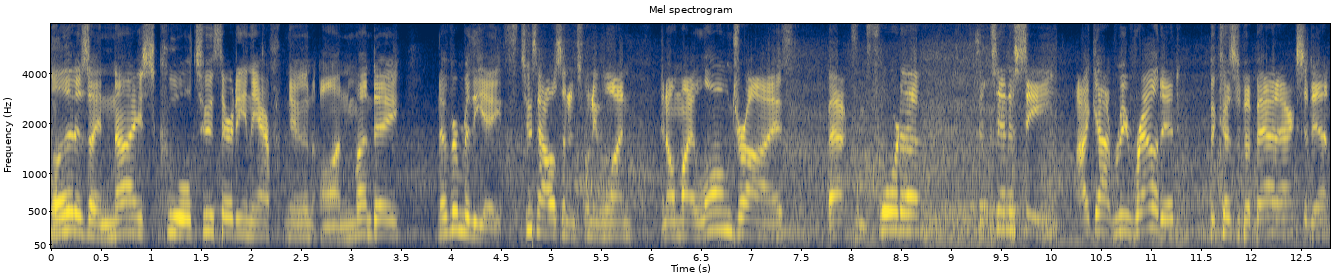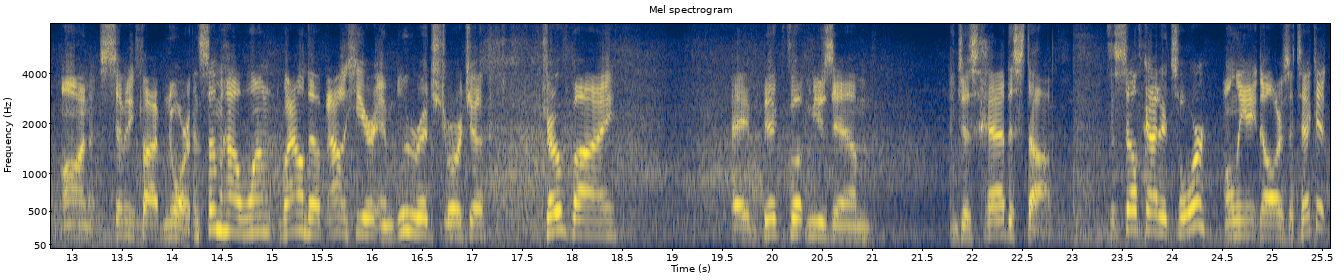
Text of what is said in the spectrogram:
Well, it is a nice, cool 2.30 in the afternoon on Monday, November the 8th, 2021. And on my long drive back from Florida to Tennessee, I got rerouted because of a bad accident on 75 North. And somehow wound up out here in Blue Ridge, Georgia, drove by a Bigfoot museum and just had to stop. It's a self-guided tour, only $8 a ticket.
